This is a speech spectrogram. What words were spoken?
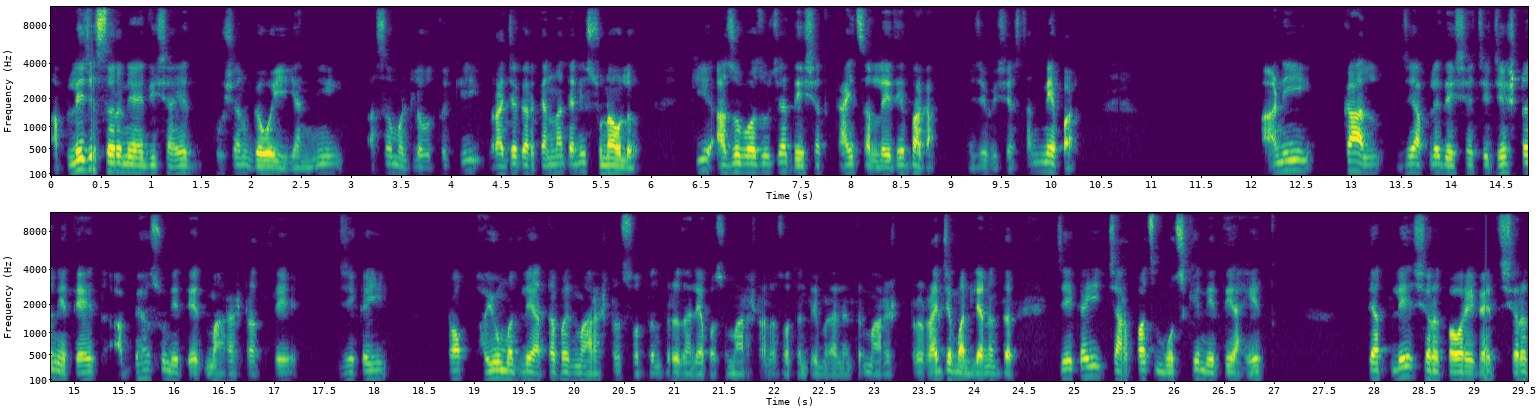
आपले जे सरन्यायाधीश आहेत भूषण गवई यांनी असं म्हटलं होतं की राज्यकर्त्यांना त्यांनी सुनावलं की आजूबाजूच्या देशात काय चाललंय ते बघा. म्हणजे विशेषतः नेपाळ. आणि काल जे आपल्या देशाचे ज्येष्ठ नेते आहेत अभ्यासू नेते आहेत महाराष्ट्रातले जे काही टॉप फाईव्ह मधले आतापर्यंत महाराष्ट्र स्वतंत्र झाल्यापासून महाराष्ट्राला स्वातंत्र्य मिळाल्यानंतर महाराष्ट्र राज्य बनल्यानंतर जे काही चार पाच मोजके नेते आहेत त्यातले शरद पवार एक आहेत. शरद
